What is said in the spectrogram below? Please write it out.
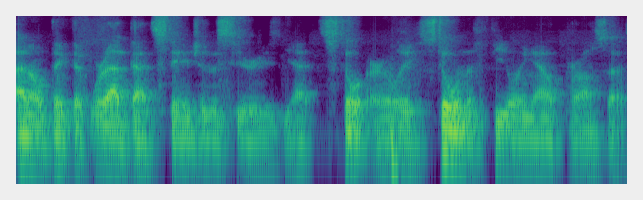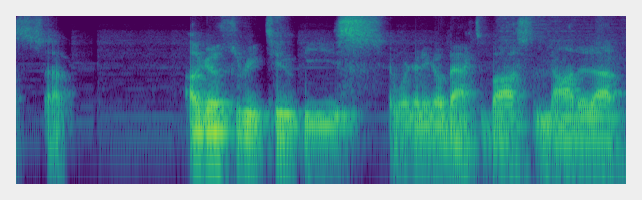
I don't think that we're at that stage of the series yet. It's still early, still in the feeling out process. So I'll go three two B's, and we're gonna go back to Boston, knot it up,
